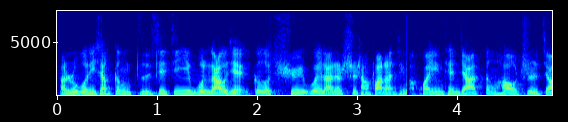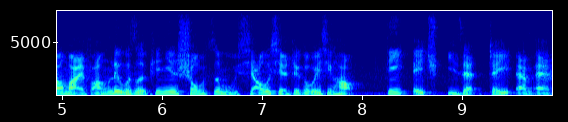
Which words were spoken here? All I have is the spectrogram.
那如果你想更仔细进一步了解各个区域未来的市场发展情况，欢迎添加邓浩志教买房六个字拼音首字母小写这个微信号 d h e z j m f。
